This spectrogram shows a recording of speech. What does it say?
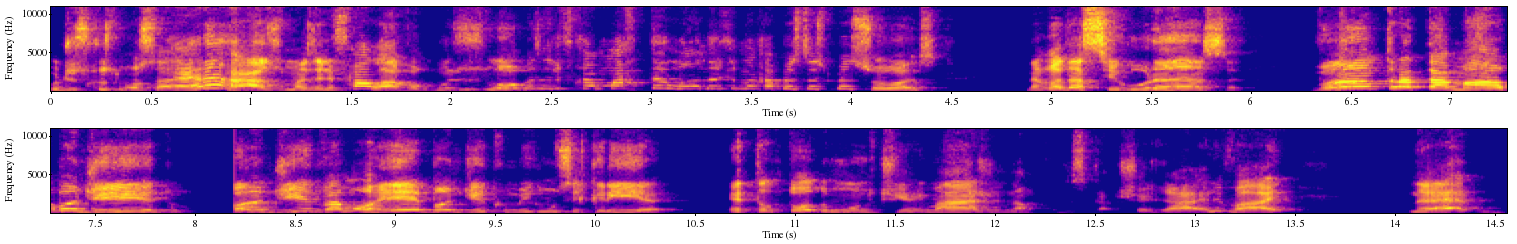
O discurso do Bolsonaro era raso, mas ele falava alguns slogans, ele ficava martelando aqui na cabeça das pessoas. Negócio da segurança. Vamos tratar mal o bandido. Bandido vai morrer, bandido comigo não se cria. Então todo mundo tinha imagem. Não, quando esse cara chegar, ele vai né,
